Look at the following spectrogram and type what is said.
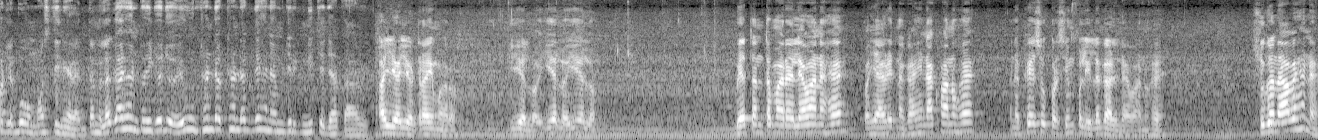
એટલે બહુ મસ્તી ને તમે લગાવ્યો ને પછી જોજો એવું ઠંડક ઠંડક દે ને આમ જરીક નીચે જતા આવે અલ્યો અલ્યો ટ્રાય મારો. Yellow yellow yellow. બે ત્રણ તમારે લેવાના હે પછી આવી રીતના ઘાઈ નાખવાનું છે અને ફેસ ઉપર સિમ્પલી લગાડી લેવાનું છે સુગંધ આવે છે ને?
